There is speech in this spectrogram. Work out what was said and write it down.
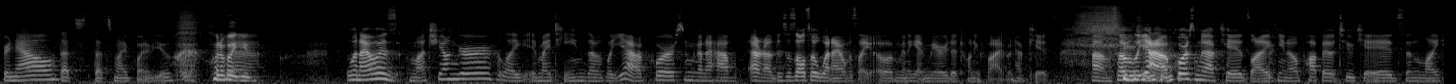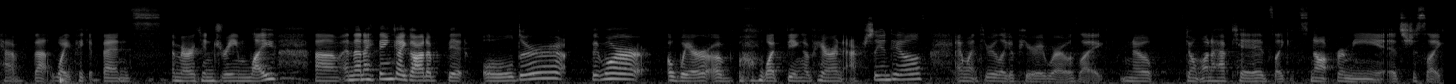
for now, that's that's my point of view. what about you? When I was much younger, like in my teens, I was like, yeah, of course I'm gonna have. I don't know. This is also when I was like, oh, I'm gonna get married at 25 and have kids. Um, so I was like, yeah, of course I'm gonna have kids. Like, you know, pop out two kids and like have that white picket fence American dream life. Um, and then I think I got a bit older, bit more aware of what being a parent actually entails. I went through like a period where I was like, nope, don't want to have kids. Like, it's not for me. It's just like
